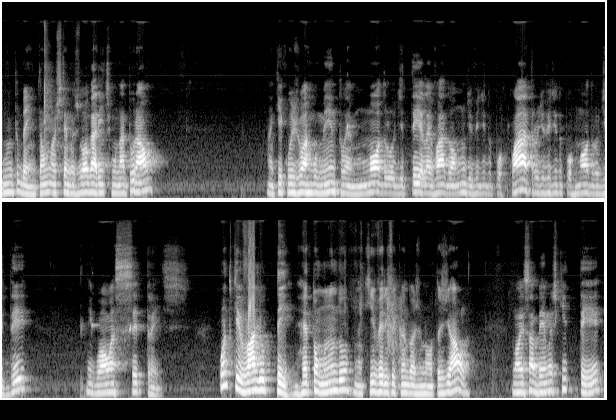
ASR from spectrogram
Muito bem, então nós temos logaritmo natural, aqui cujo argumento é módulo de t elevado a 1 dividido por 4 dividido por módulo de d igual a C3. Quanto que vale o t? Retomando aqui, verificando as notas de aula, nós sabemos que t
